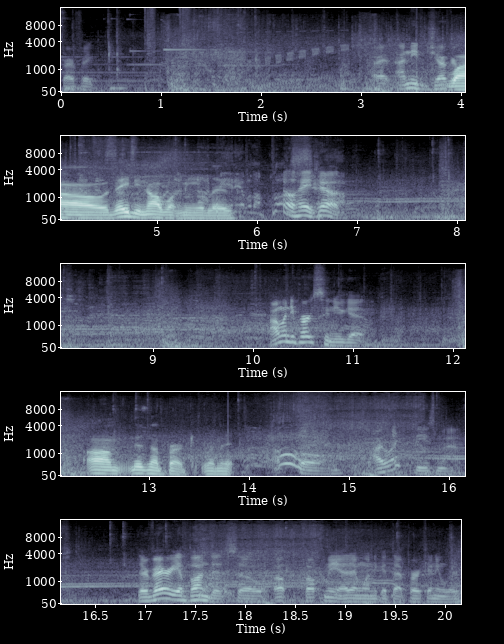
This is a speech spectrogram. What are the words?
Perfect. Alright, I need Juggernaut. Wow, they do not want me to live. Oh, hey, Joe. How many perks can you get? Um, there's no perk limit. Oh, I like these maps. They're very abundant, so... Oh, fuck me. I didn't want to get that perk anyways.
